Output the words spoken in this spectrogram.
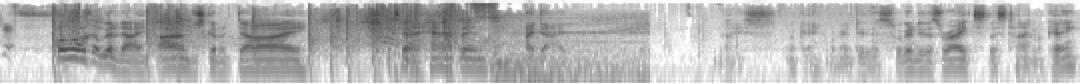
shit! fuck, I'm gonna die. I'm just gonna die. It's gonna happen. I died. Nice. Okay, we're gonna do this. We're gonna do this right this time, okay?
